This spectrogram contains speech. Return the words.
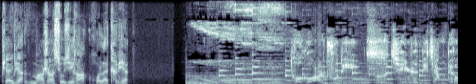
谝一谝，马上休息一下，回来开片。脱口而出的是秦人的腔调，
